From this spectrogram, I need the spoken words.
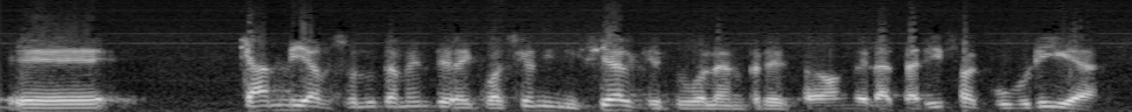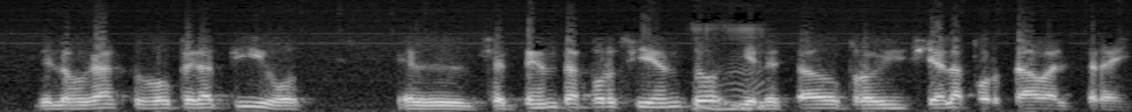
eh, cambia absolutamente la ecuación inicial que tuvo la empresa, donde la tarifa cubría de los gastos operativos el 70% y el Estado provincial aportaba el 30%.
